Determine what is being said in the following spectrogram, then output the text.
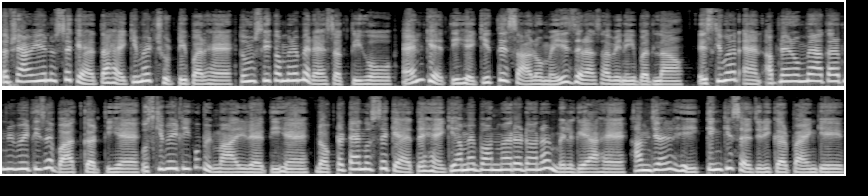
तब शावियन उससे कहता है कि मैं छुट्टी पर है, तुम उसके कमरे में रह सकती हो। एन कहती है कि इतने सालों में ये जरा सा भी नहीं बदला। इसके बाद एन अपने रूम में आकर अपनी बेटी से बात करती है। उसकी बेटी को बीमारी रहती है। डॉक्टर टैंग उससे कहते हैं कि हमें बॉन मैरो डोनर मिल गया है। हम जल्द ही किंग की सर्जरी कर पाएँगे।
